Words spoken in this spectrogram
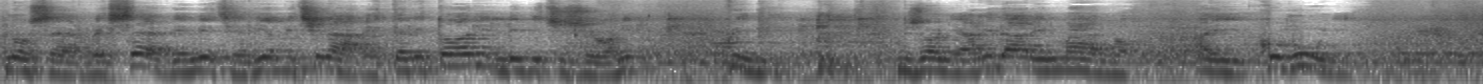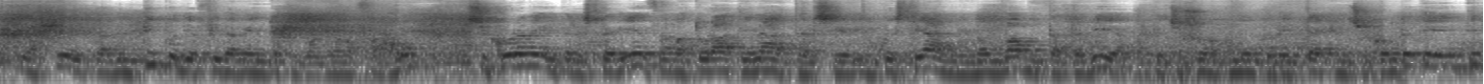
non serve, serve invece riavvicinare ai territori le decisioni, quindi bisogna ridare in mano ai comuni la scelta del tipo di affidamento che vogliono fare. Sicuramente l'esperienza maturata in Atersir in questi anni non va buttata via perché ci sono comunque dei tecnici competenti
